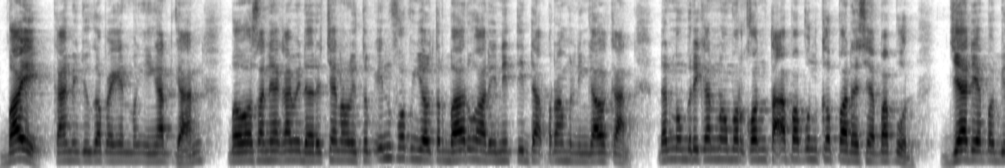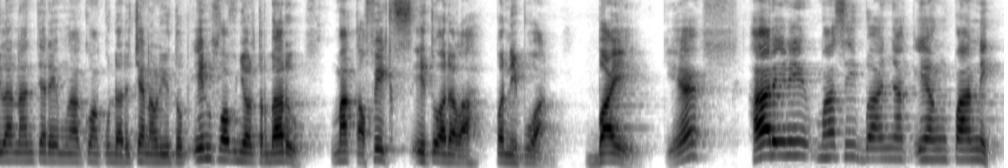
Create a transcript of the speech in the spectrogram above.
Baik, kami juga pengen mengingatkan bahwasannya kami dari channel YouTube Info Pinjol terbaru hari ini tidak pernah meninggalkan dan memberikan nomor kontak apa pun kepada siapa pun. Jadi apabila nanti ada yang mengaku-ngaku dari channel YouTube Info Pinjol terbaru, maka fix itu adalah penipuan. Baik, ya. Hari ini masih banyak yang panik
